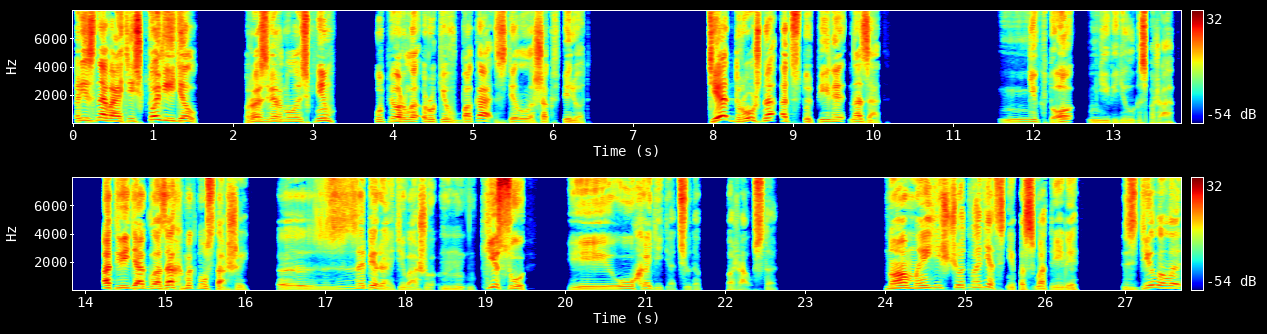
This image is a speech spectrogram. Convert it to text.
«Признавайтесь, кто видел?» Развернулась к ним, уперла руки в бока, сделала шаг вперед. Те дружно отступили назад. «Никто не видел, госпожа». Отведя глаза, хмыкнул старший. «Э, «Забирайте вашу кису и уходите отсюда, пожалуйста». Но мы еще дворец не посмотрели. Сделала,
